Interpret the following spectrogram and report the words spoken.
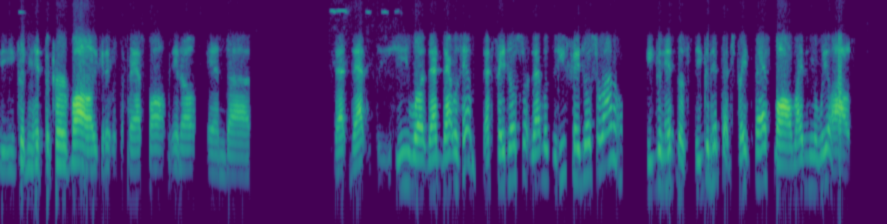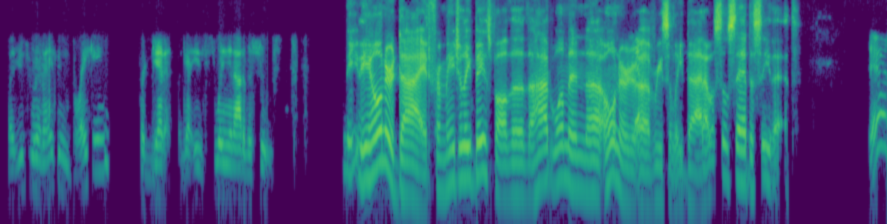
he couldn't hit the curveball. He could hit with the fastball, you know, and uh, that that he was that that was him. That's Pedro. That was he's Pedro Cerrano. He could hit the he could hit that straight fastball right in the wheelhouse. But you threw him anything breaking, forget it. He's swinging out of his shoes. The the owner died from Major League Baseball. The the hot woman uh, owner uh, recently died. I was so sad to see that. Yeah,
